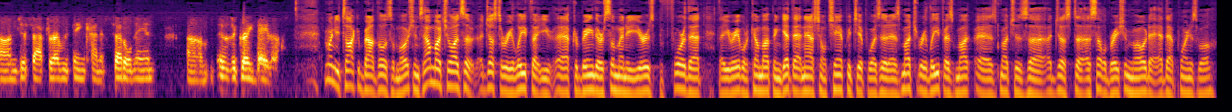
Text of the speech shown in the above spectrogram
um, just after everything kind of settled in. Um, it was a great day though. When you talk about those emotions, how much was it just a relief that you, after being there so many years before that, that you were able to come up and get that national championship? Was it as much relief as much as much as uh, just a celebration mode at that point as well?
